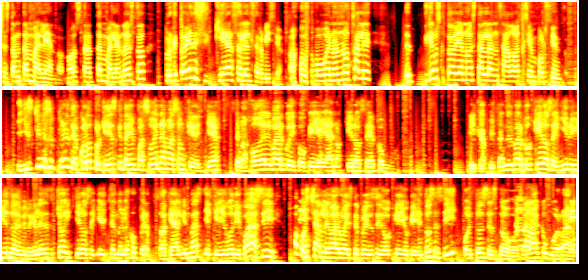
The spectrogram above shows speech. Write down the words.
se están tambaleando, ¿no? Está tambaleando esto porque todavía ni siquiera sale el servicio, ¿no? O bueno, no sale, digamos que todavía no está lanzado al 100%. Y es que no se ponen de acuerdo porque es que también pasó en Amazon que Jeff se bajó del barco y dijo que yo ya no quiero ser como el capitán del barco, quiero seguir viviendo de mi regalo de este show y quiero seguir echando lejos, pero pues va a quedar alguien más. El que llegó dijo, ah, sí, vamos a echarle barro a este proyecto. ok, ok, entonces sí o entonces no. O sea, era como raro,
